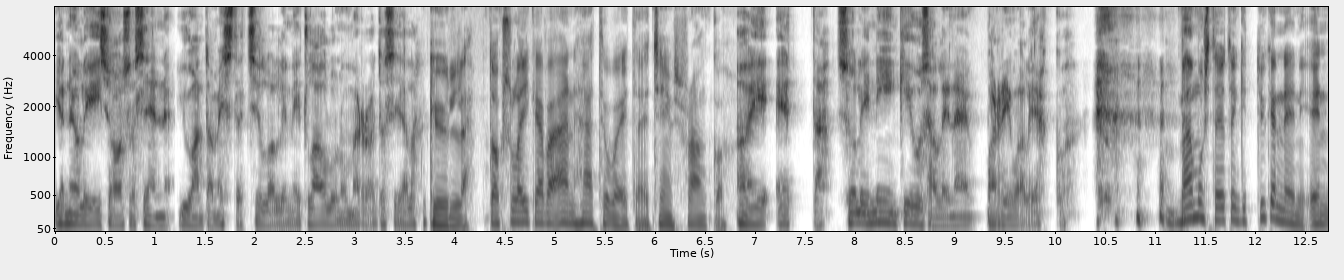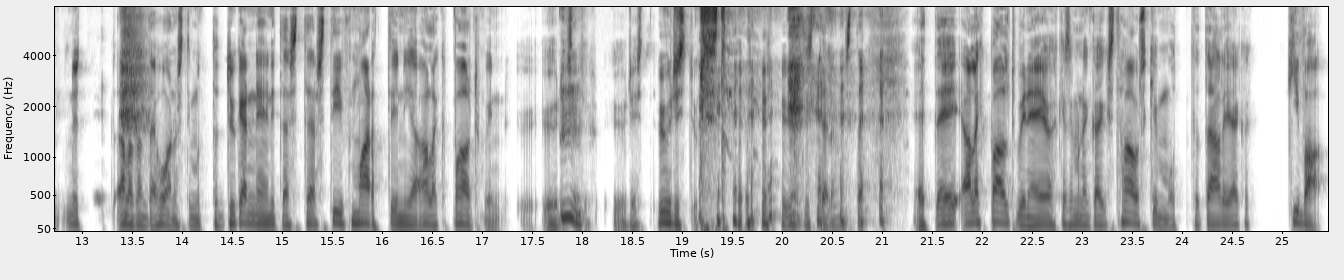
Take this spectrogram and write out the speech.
ja ne oli iso osa sen juontamista, että silloin oli niitä laulunumeroita siellä. Kyllä. Onko sulla ikävä Anne Hathaway tai James Franco? Ai että, se oli niin kiusallinen parivaljakko. Mä muistan jotenkin tykänneeni, en nyt aloitan tämän huonosti, mutta tykänneeni tästä Steve Martin ja Alec Baldwin yhdisty, mm. yhdist, yhdistyksestä, yhdistelmästä. Että ei, Alec Baldwin ei ole ehkä semmoinen kaikista hauskin, mutta tämä oli aika kiva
